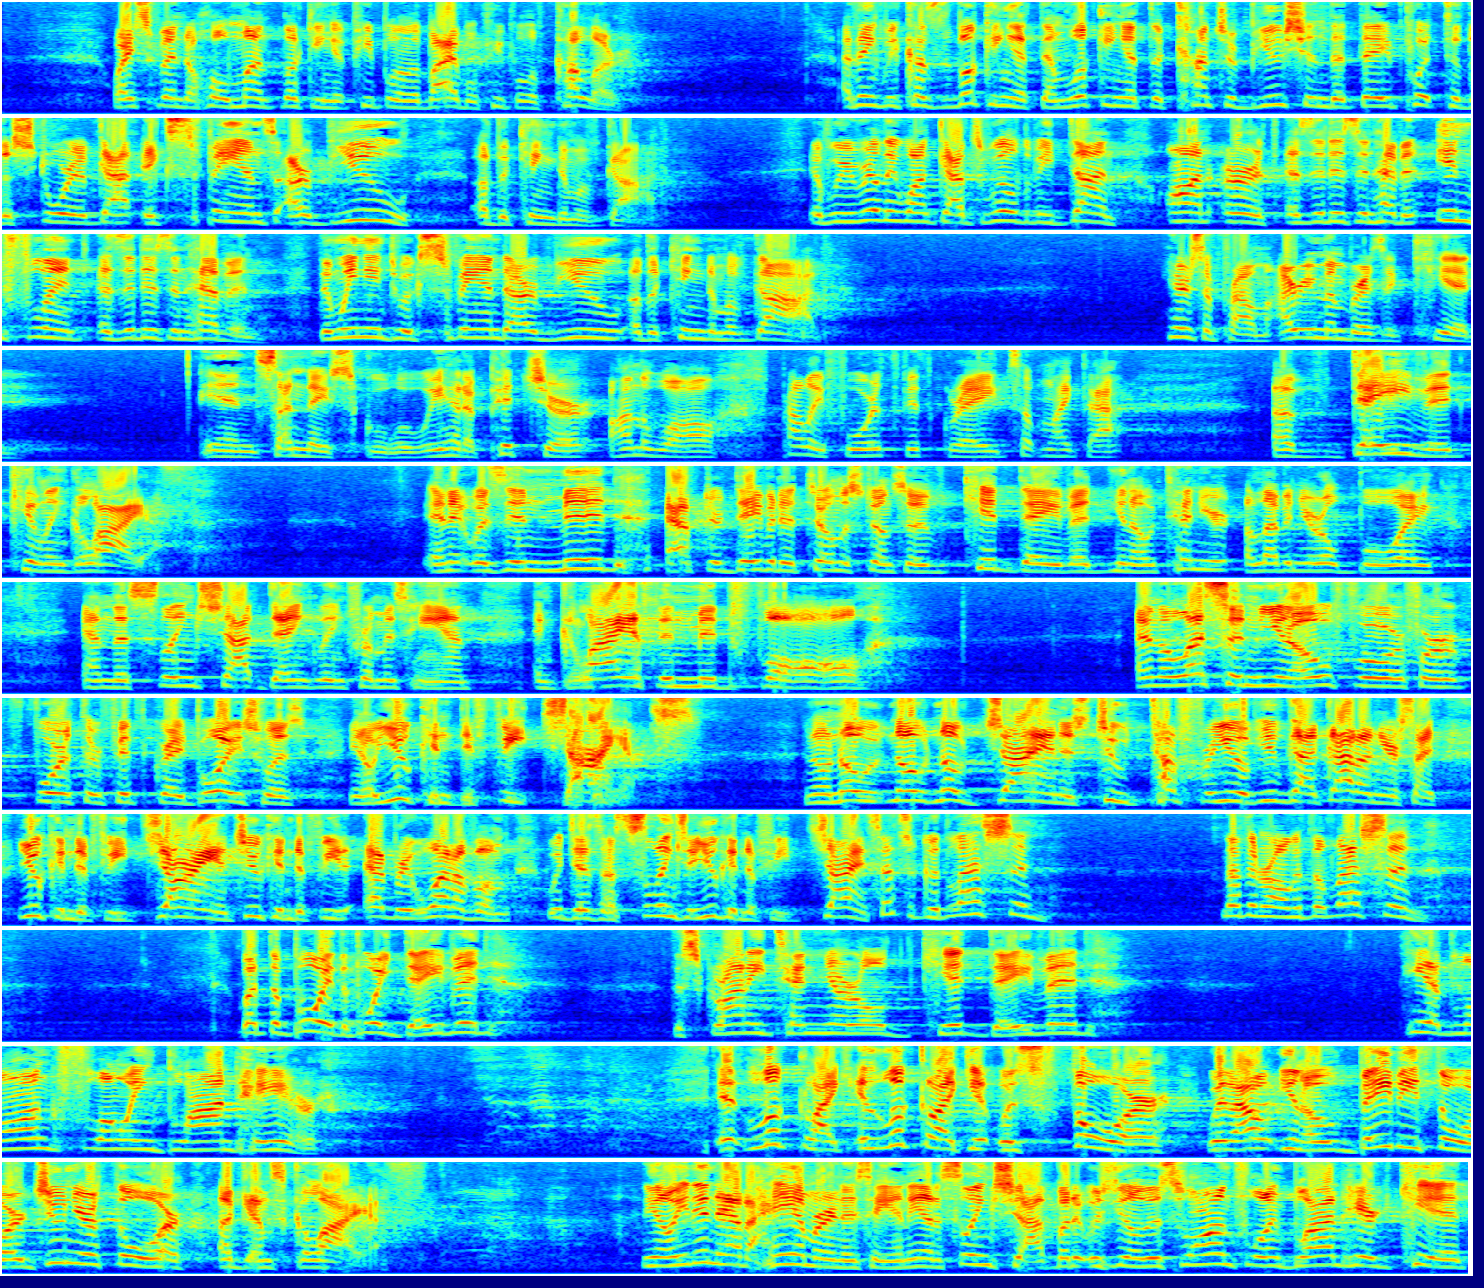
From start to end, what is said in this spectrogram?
Why spend a whole month looking at people in the Bible, people of color? I think because looking at them, looking at the contribution that they put to the story of God, expands our view of the kingdom of God. If we really want God's will to be done on earth as it is in heaven, in Flint as it is in heaven, then we need to expand our view of the kingdom of God. Here's the problem. I remember as a kid in Sunday school, we had a picture on the wall, probably fourth, fifth grade, something like that, of David killing Goliath. And it was in mid, after David had thrown the stone. So, kid David, you know, 10 year, 11 year old boy, and the slingshot dangling from his hand, and Goliath in mid fall. And the lesson, you know, for, for fourth or fifth grade boys was, you know, you can defeat giants. You know, no, no, no giant is too tough for you if you've got God on your side. You can defeat giants. You can defeat every one of them with just a slingshot. You can defeat giants. That's a good lesson. Nothing wrong with the lesson. But the boy, the boy David, the scrawny 10 year old kid David, he had long flowing blonde hair. It looked like it looked like it was Thor without, you know, baby Thor, junior Thor against Goliath. You know, he didn't have a hammer in his hand, he had a slingshot, but it was, you know, this long flowing blonde haired kid.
